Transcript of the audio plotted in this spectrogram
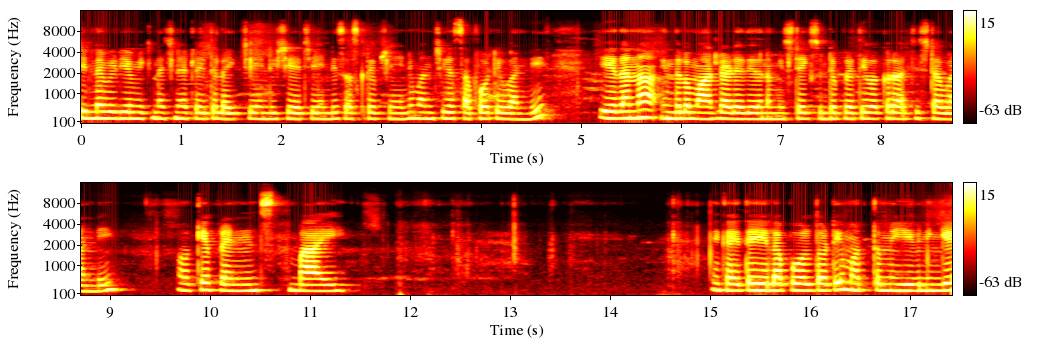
చిన్న వీడియో మీకు నచ్చినట్లయితే లైక్ చేయండి షేర్ చేయండి సబ్స్క్రైబ్ చేయండి. మంచిగా సపోర్ట్ ఇవ్వండి. ఏదన్నా ఇందులో మాట్లాడేది ఏదైనా మిస్టేక్స్ ఉంటే ప్రతి ఒక్కరు అడ్జస్ట్ అవ్వండి. Okay friends bye. ఇకైతే ఇలా పూలతోటి మొత్తం ఈవినింగే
